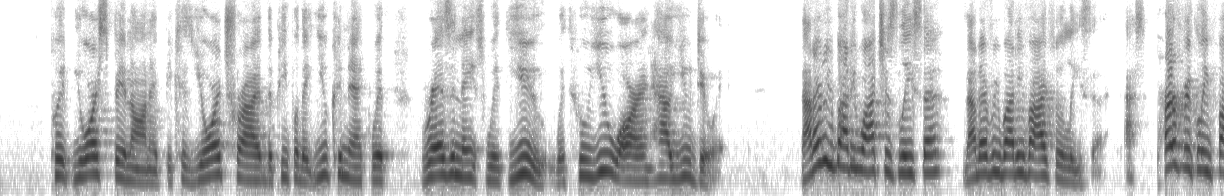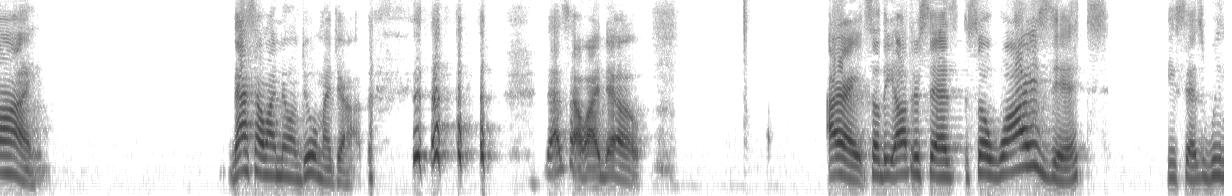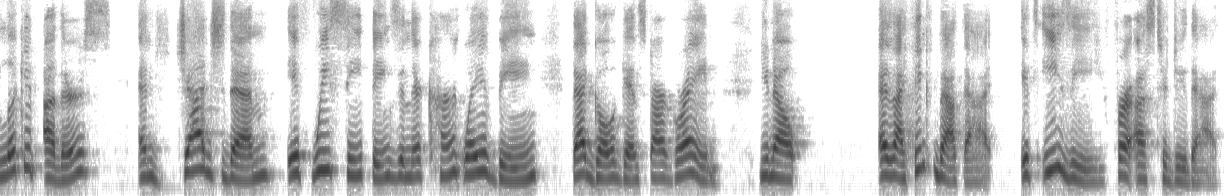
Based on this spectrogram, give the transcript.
Put your spin on it because your tribe, the people that you connect with, resonates with you, with who you are and how you do it. Not everybody watches Lisa. Not everybody vibes with Lisa. That's perfectly fine. That's how I know I'm doing my job. That's how I know. All right. So the author says, So why is it, he says, we look at others and judge them if we see things in their current way of being that go against our grain? You know, as I think about that, it's easy for us to do that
